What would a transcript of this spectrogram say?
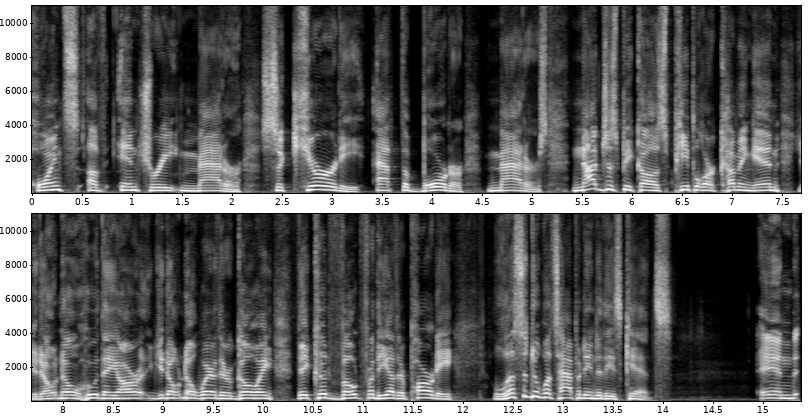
Points of entry matter. Security at the border matters. Not just because people are coming in, you don't know who they are, you don't know where they're going, they could vote for the other party. Listen to what's happening to these kids. And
